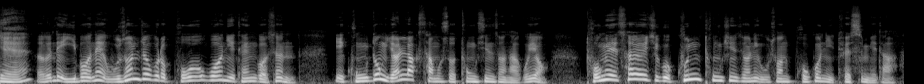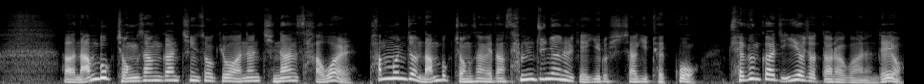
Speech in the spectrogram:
예. 그런데 이번에 우선적으로 복원이 된 것은 이 공동 연락사무소 통신선하고요. 동해 서해지구 군 통신선이 우선 복원이 됐습니다. 어, 남북 정상 간 친서 교환은 지난 4월 판문점 남북 정상회담 3주년을 계기로 시작이 됐고 최근까지 이어졌다라고 하는데요.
